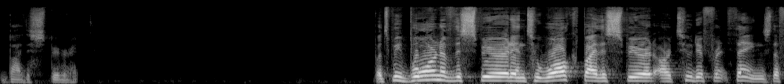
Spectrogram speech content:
by the Spirit. But to be born of the Spirit and to walk by the Spirit are two different things. The,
